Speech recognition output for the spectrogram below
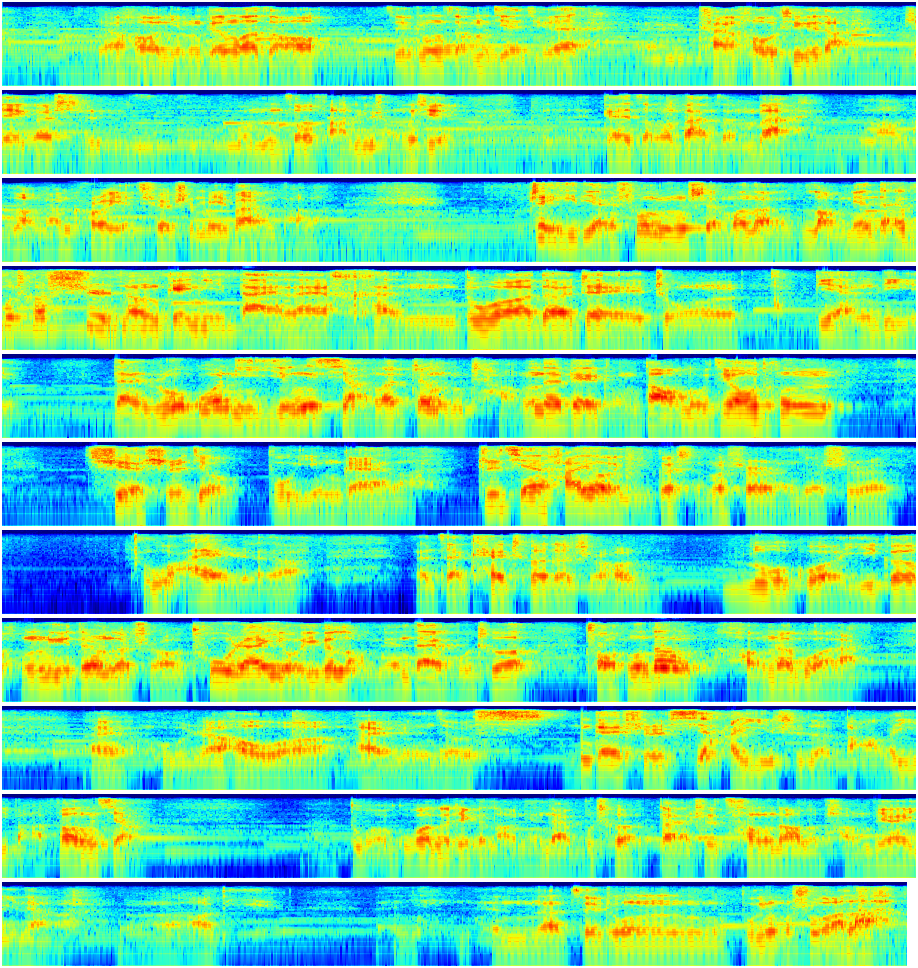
然后你们跟我走。最终怎么解决？呃，看后续的，这个是我们走法律程序，该怎么办怎么办。老老两口也确实没办法了。这一点说明什么呢？老年代步车是能给你带来很多的这种便利，但如果你影响了正常的这种道路交通，确实就不应该了。之前还有一个什么事儿呢？就是我爱人啊，在开车的时候路过一个红绿灯的时候，突然有一个老年代步车闯红灯横着过来，哎，然后我爱人就应该是下意识的打了一把方向，躲过了这个老年代步车，但是蹭到了旁边一辆奥迪，那最终不用说了。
